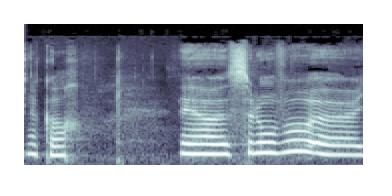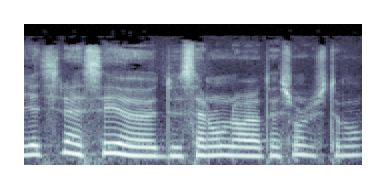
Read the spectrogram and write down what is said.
D'accord. Et selon vous, y a-t-il assez de salons de l'orientation justement?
